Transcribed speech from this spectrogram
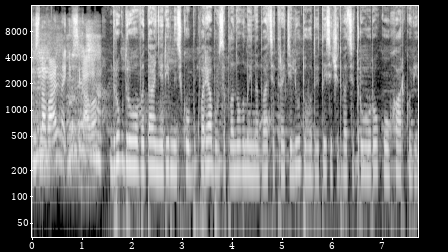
пізнавальна і цікава. Друк другого видання рівненського букваря був запланований на 23 лютого 2022 року у Харкові,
